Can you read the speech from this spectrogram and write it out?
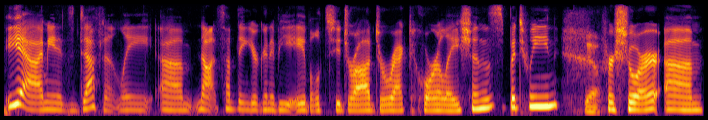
Yeah, I mean, it's definitely um, not something you're going to be able to draw direct correlations between, yeah. for sure. Um,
